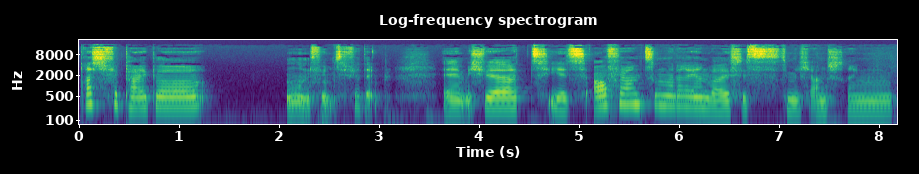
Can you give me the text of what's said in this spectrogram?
30 für Piper und 50 für Daryl. Ähm, ich werde jetzt aufhören zu moderieren, weil es ist ziemlich anstrengend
